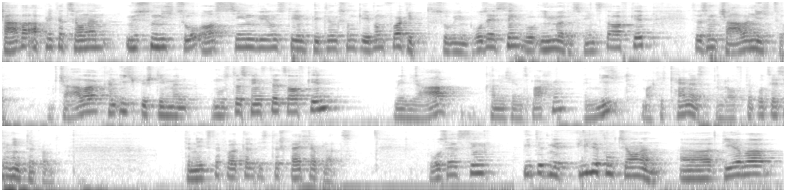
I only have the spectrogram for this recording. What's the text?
Java-Applikationen müssen nicht so aussehen, wie uns die Entwicklungsumgebung vorgibt. So wie im Processing, wo immer das Fenster aufgeht, ist das in Java nicht so. Java kann ich bestimmen, muss das Fenster jetzt aufgehen? Wenn ja, kann ich eins machen. Wenn nicht, mache ich keines. Dann läuft der Prozess im Hintergrund. Der nächste Vorteil ist der Speicherplatz. Processing bietet mir viele Funktionen, äh, die aber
